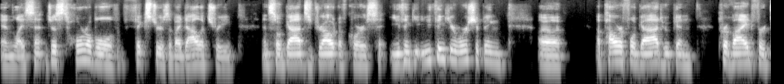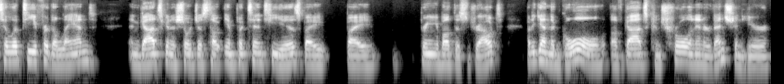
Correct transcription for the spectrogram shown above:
and licent, just horrible fixtures of idolatry. And so God's drought, of course, you think you think you're worshiping uh, a powerful God who can provide fertility for the land and God's going to show just how impotent he is by by bringing about this drought. But again, the goal of God's control and intervention here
